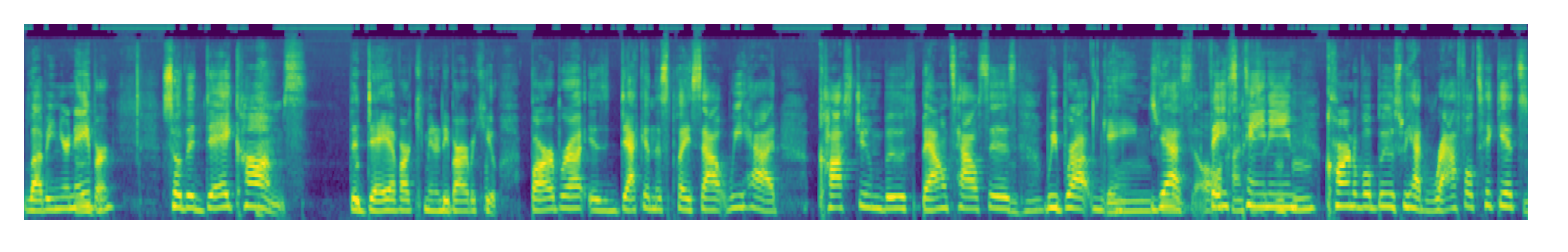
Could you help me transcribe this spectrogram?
loving your neighbor. So the day comes, the day of our community barbecue. Barbara is decking this place out. We had costume booths, bounce houses. We brought Games, Yes, face of- Mm-hmm. painting, carnival booths. We had raffle tickets.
